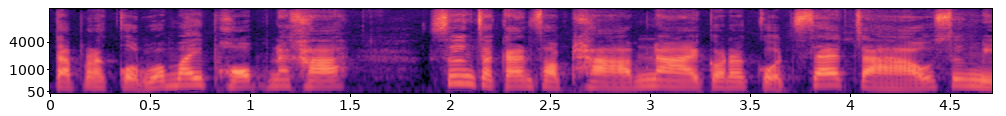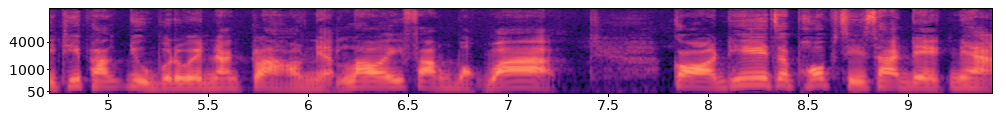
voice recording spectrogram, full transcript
แต่ปรากฏว่าไม่พบนะคะ ซึ่งจากการสอบถามนายกรกฎแซ่จ๋าว ซึ่งมีที่พักอยู่บริเวณดังกล่าวเนี่ยเล่าให้ฟังบอกว่า ก่อนที่จะพบศีรษะเด็กเนี่ย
